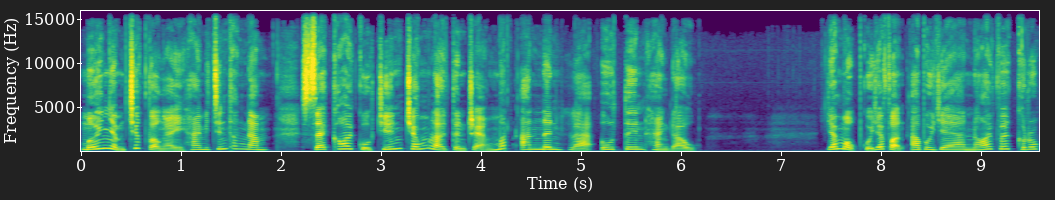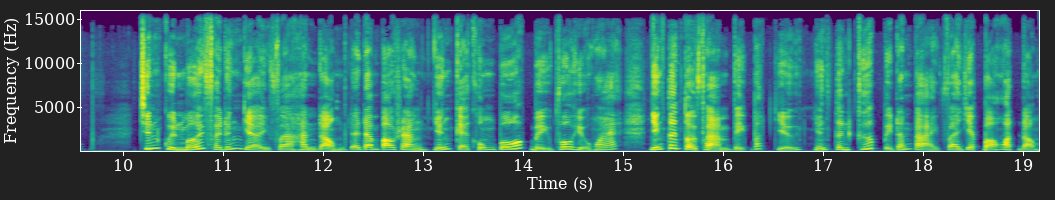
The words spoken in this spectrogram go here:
mới nhậm chức vào ngày 29 tháng 5, sẽ coi cuộc chiến chống lại tình trạng mất an ninh là ưu tiên hàng đầu. Giám mục của giáo phận Abuja nói với Group, chính quyền mới phải đứng dậy và hành động để đảm bảo rằng những kẻ khủng bố bị vô hiệu hóa, những tên tội phạm bị bắt giữ, những tên cướp bị đánh bại và dẹp bỏ hoạt động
